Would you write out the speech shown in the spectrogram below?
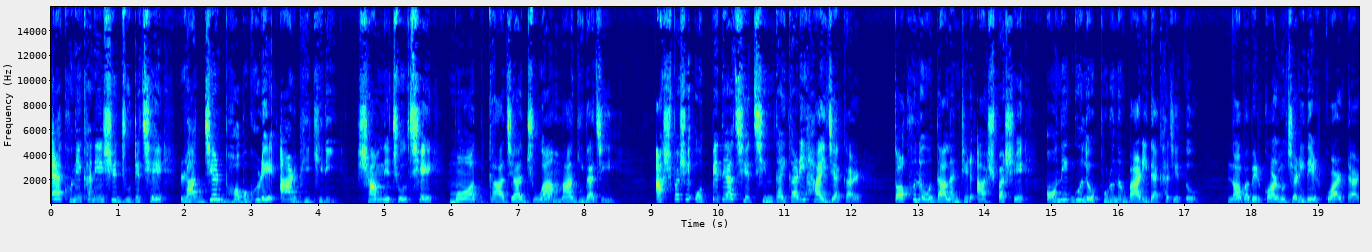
এখন এখানে এসে জুটেছে রাজ্যের ভবঘুরে আর ভিখিরি। সামনে চলছে মদ, গাজা, জুয়া, মাগিবাজি। আশপাশে ওত পেতে আছে ছিনতাইকারী হাইজ্যাকার। তখনও দালানটির আশপাশে অনেকগুলো পুরনো বাড়ি দেখা যেত, নবাবের কর্মচারীদের কোয়ার্টার।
